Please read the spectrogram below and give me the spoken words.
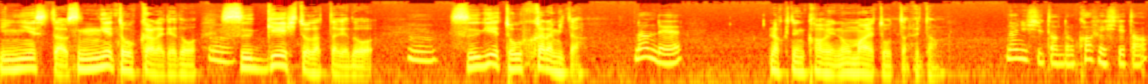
イニエスタすんげえ遠くからだけど、うん。すっげえ人だったけどうんすげえ遠くから見た。なんで？楽天カフェの前通ったらいたの何してたんだろう？カフェしてた？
